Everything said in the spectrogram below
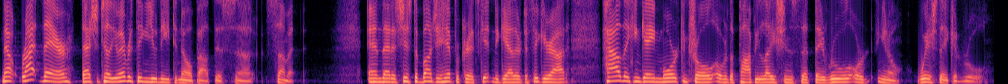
Now, right there, that should tell you everything you need to know about this uh, summit. And that it's just a bunch of hypocrites getting together to figure out how they can gain more control over the populations that they rule or, you know, wish they could rule.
